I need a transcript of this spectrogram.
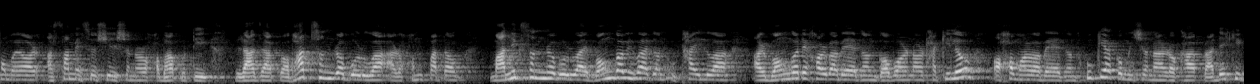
সময়ৰ আছাম এছ'চিয়েশ্যনৰ সভাপতি ৰাজা প্ৰভাত চন্দ্ৰ বৰুৱা আৰু সম্পাদক মাণিক চন্দ্ৰ বৰুৱাই বংগ বিভাজন উঠাই লোৱা আৰু বংগদেশৰ বাবে এজন গৱৰ্ণৰ থাকিলেও অসমৰ বাবে এজন সুকীয়া কমিশ্যনাৰ ৰখা প্ৰাদেশিক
